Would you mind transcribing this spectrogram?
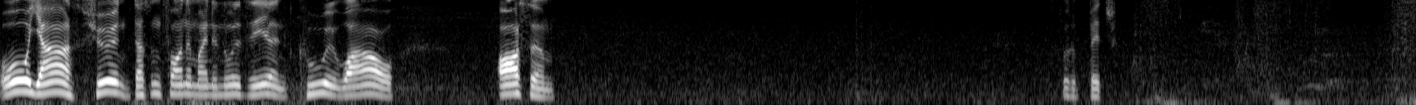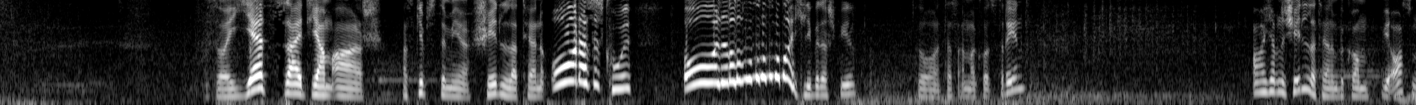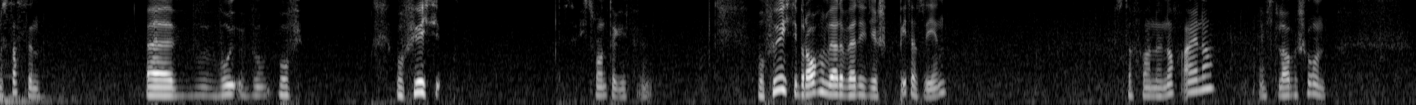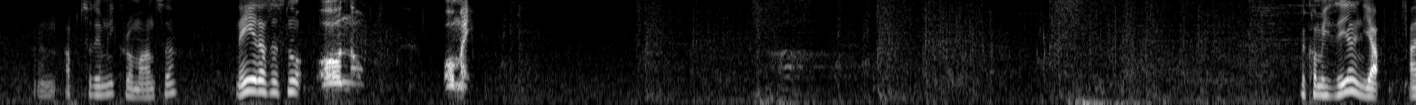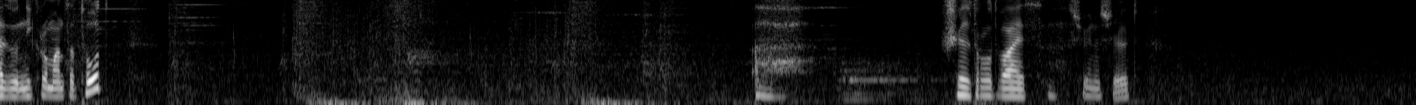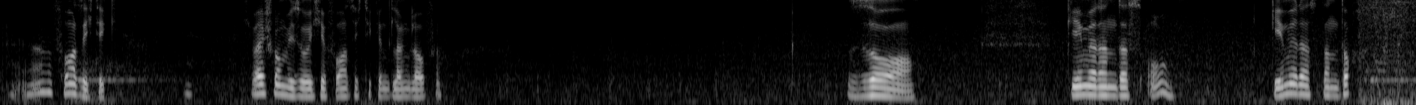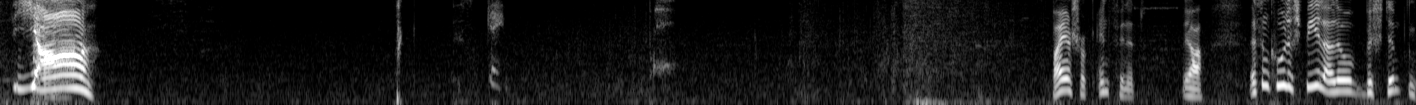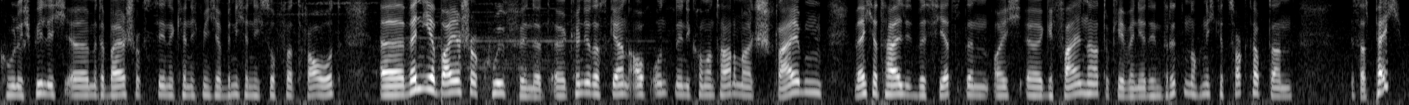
Oh ja, schön. Das sind vorne meine null Seelen. Cool, wow. Awesome. So, du Bitch. So, jetzt seid ihr am Arsch. Was gibst du mir? Schädellaterne. Oh, das ist cool. Oh, ich liebe das Spiel. So, das einmal kurz drehen. Oh, ich habe eine Schädellaterne bekommen. Wie awesome ist das denn? Äh, wo, wo, wofür, wofür ich sie... Das ist echt runtergefallen. Wofür ich sie brauchen werde, werdet ihr später sehen. Ist da vorne noch einer? Ich glaube schon. Ab zu dem Necromancer. Nee, das ist nur... Oh no! Bekomme ich Seelen? Ja. Also Necromancer tot. Ah. Schild rot-weiß. Schönes Schild. Ja, vorsichtig. Ich weiß schon, wieso ich hier vorsichtig entlang laufe. So. Gehen wir dann das... Oh. Gehen wir das dann doch... Ja! Fuck. This game. Oh. Bioshock Infinite. ja, ist ein cooles Spiel, also bestimmt ein cooles Spiel. Ich äh, mit der Bioshock-Szene kenne ich mich ja, bin ich ja nicht so vertraut. Äh, wenn ihr Bioshock cool findet, äh, könnt ihr das gern auch unten in die Kommentare mal schreiben, welcher Teil bis jetzt denn euch äh, gefallen hat. Okay, wenn ihr den dritten noch nicht gezockt habt, dann ist das Pech.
